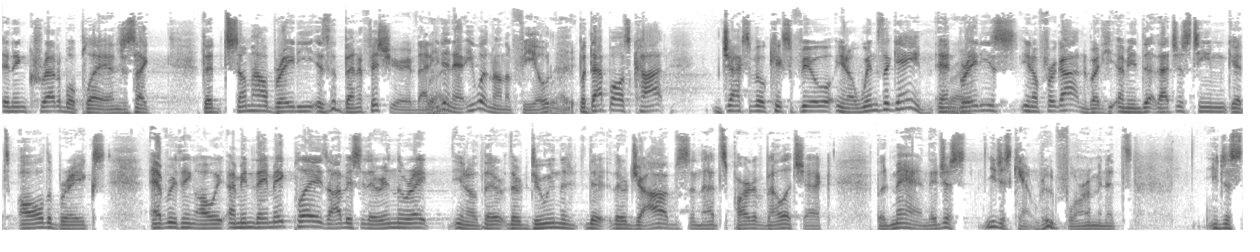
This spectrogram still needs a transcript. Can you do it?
an incredible play, and just like that, somehow Brady is the beneficiary of that. He didn't, have, he wasn't on the field, Right. but that ball's caught. Jacksonville kicks a field, you know, wins the game, and Right. Brady's, you know, forgotten. But he, I mean, that, that just team gets all the breaks, everything always. I mean, they make plays. Obviously, they're in the right, you know, they're they're doing the, their their jobs, and that's part of Belichick. But man, they just you just can't root for them, and it's you just.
